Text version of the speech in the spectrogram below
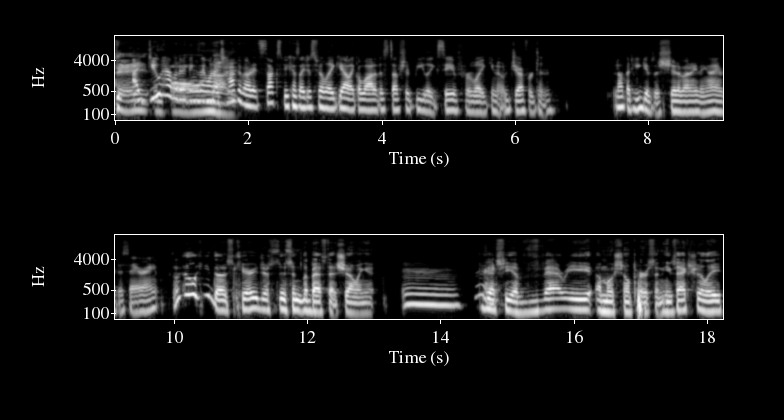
day. I do have other things I all want to talk about. It sucks because I just feel like, yeah, like a lot of this stuff should be like saved for like, you know, Jefferton. Not that he gives a shit about anything I have to say, right? Well, he does. Carrie just isn't the best at showing it. Mm, He's right. actually a very emotional person. He's actually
